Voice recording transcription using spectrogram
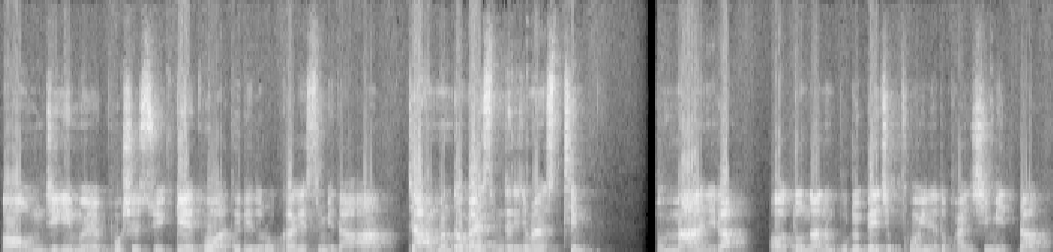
어, 움직임을 보실 수 있게 도와드리도록 하겠습니다. 자, 한 번 더 말씀드리지만 스팀뿐만 아니라 어, 또 나는 무료 매직 코인에도 관심이 있다.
